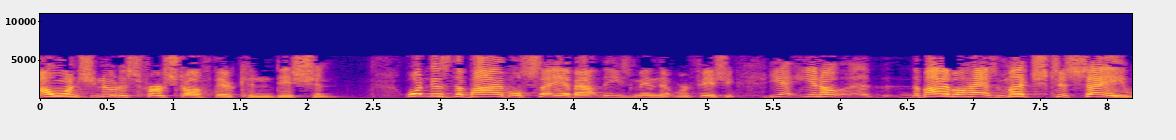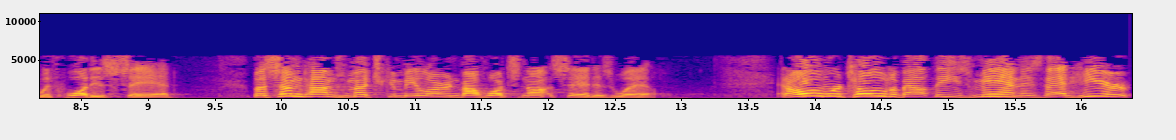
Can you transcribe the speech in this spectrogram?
I want you to notice first off their condition. What does the Bible say about these men that were fishing? You know, uh, the Bible has much to say with what is said, but sometimes much can be learned by what's not said as well. And all we're told about these men is that here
